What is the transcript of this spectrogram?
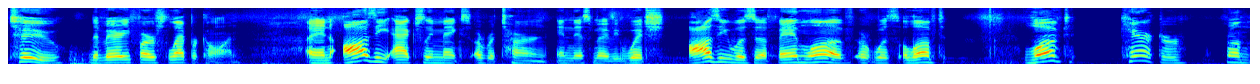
to the very first Leprechaun. And Ozzy actually makes a return in this movie, which Ozzy was a fan loved or was a loved loved character from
